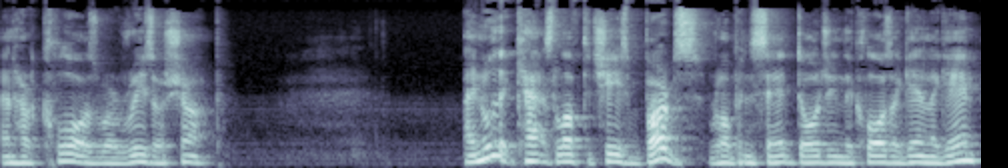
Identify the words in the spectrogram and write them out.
and her claws were razor sharp. I know that cats love to chase birds, Robin said, dodging the claws again and again,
